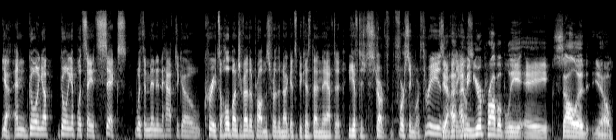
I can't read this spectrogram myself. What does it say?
Yeah, and going up going up let's say it's 6 with a minute and a half to go creates a whole bunch of other problems for the Nuggets because then they have to you have to start forcing more threes. Yeah, I, I mean you're probably a solid you know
